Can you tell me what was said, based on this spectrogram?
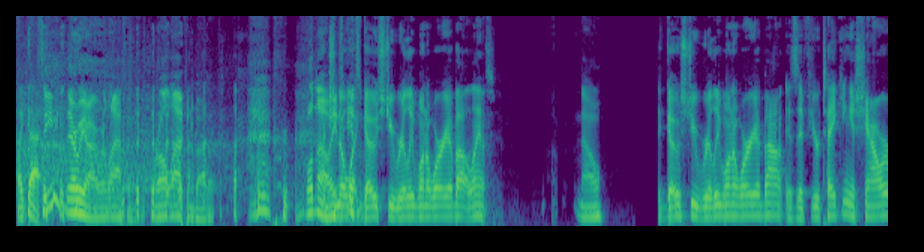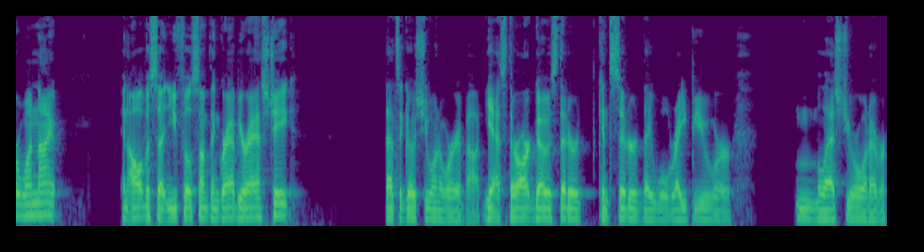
Like that. See, there we are. We're laughing. We're all laughing about it. Well, no, but you it's- know what ghost you really want to worry about lance No. The ghost you really want to worry about is if you're taking a shower one night and all of a sudden you feel something grab your ass cheek. That's a ghost you want to worry about. Yes, there are ghosts that are considered they will rape you or molest you or whatever.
